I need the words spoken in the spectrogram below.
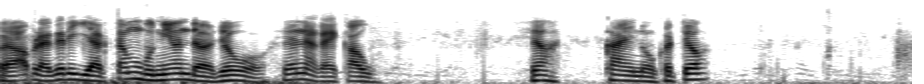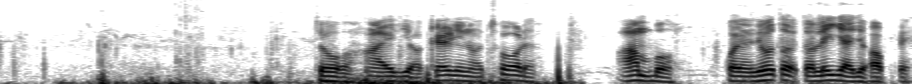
આપણે કરી ગયા તંબુની અંદર જોવો છે ને કાંઈક આવું? હે, કાંઈ નો ઘટ્યો. જો આ ગયો કેળીનો છોડ, આંબો, કોઈને જોતો હોય તો લઈ જાજો આપણે.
